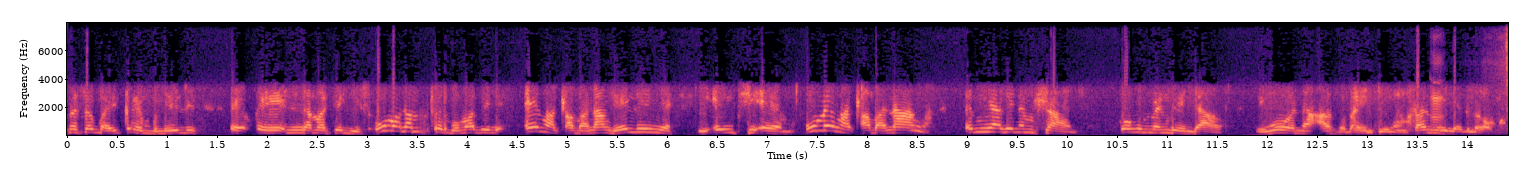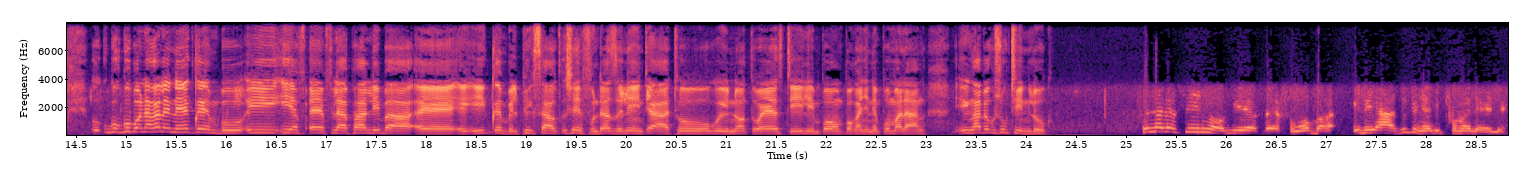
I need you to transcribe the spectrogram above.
bese kuba iqembu leli eh, eh, lamatekisi. Uma lamaqembu amabili engaxabananga elinye iATM uma engaxabananga eminyakeni emihlanu kohulumeni bendawo iwona azoba inkinga. Ngifanele kuloko Ku- kubonakala neqembu iEFF lapha liba eh, iqembu eliphikisa cishe ifundazwe ezintathu okuyi Northwest iLimpopo kanye neMpumalanga. Ingabe kusho ukuthini lokho funeka sinqomi iFF ngoba ibiyazi ukuthi ngeke iphumelele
